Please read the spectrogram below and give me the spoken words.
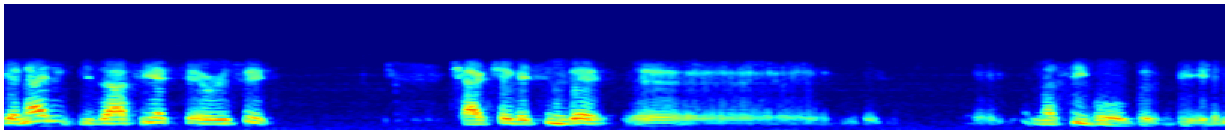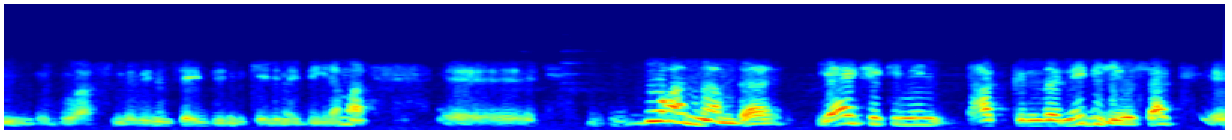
genel izafiyet teorisi çerçevesinde e, nasip oldu diyelim. Bu aslında benim sevdiğim bir kelime değil ama e, bu anlamda yer çekimin hakkında ne biliyorsak e,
